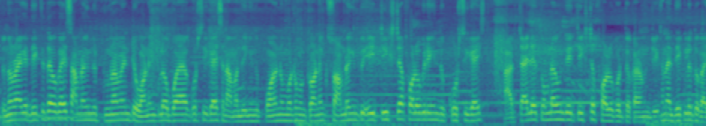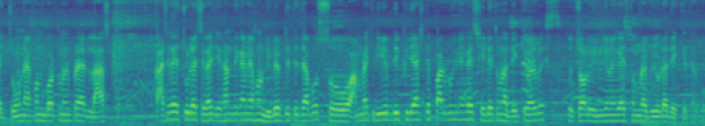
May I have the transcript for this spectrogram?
তো তোমরা আগে দেখতে থাকো গাইস আমরা কিন্তু টুর্নামেন্টে অনেকগুলো বয়া করছি আর আমাদের কিন্তু পয়েন্টও মোটামুটি অনেক। সো আমরা কিন্তু এই ট্রিক্সটা ফলো করে কিন্তু করছি গাইস আর চাইলে তোমরা কিন্তু এই ট্রিক্সটা ফলো করতে, কারণ যেখানে দেখলে তো গাইস জোন এখন বর্তমানে প্রায় লাস্ট কাছাকাছি চলে আসছে। গাছ এখান থেকে আমি এখন রিভেভ দিতে যাব। সো আমরা কি রিভেভ দিয়ে ফিরে আসতে পারব কিনা গাছ সেটাই তোমরা দেখতে পারবে। তো চলো ইন গাইজ তোমরা ভিডিওটা দেখতে থাকো।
